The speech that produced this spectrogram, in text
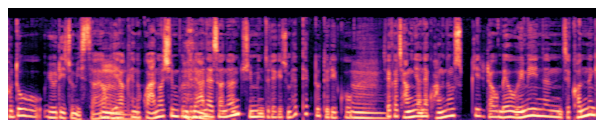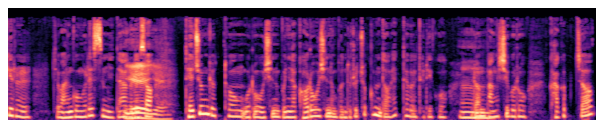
부도율이 좀 있어요. 음. 예약해놓고 안 오신 분들에 음. 한해서는 주민들에게 좀 혜택도 드리고 음. 제가 작년에 광릉 숲길이라고 매우 의미 있는 이제 걷는 길을 완공을 했습니다. 예, 그래서 예. 대중교통으로 오시는 분이나 걸어오시는 분들을 조금 더 혜택을 드리고 음. 이런 방식으로 가급적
